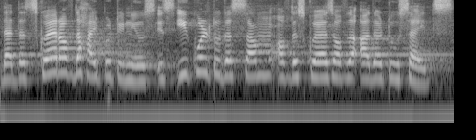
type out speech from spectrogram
that the square of the hypotenuse is equal to the sum of the squares of the other two sides.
